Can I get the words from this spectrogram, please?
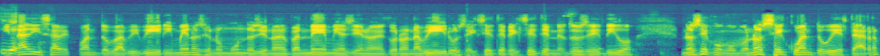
y, nadie sabe cuánto va a vivir y menos en un mundo lleno de pandemias, lleno de coronavirus, etcétera, etcétera. Entonces digo, no sé, como no sé cuánto voy a estar,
